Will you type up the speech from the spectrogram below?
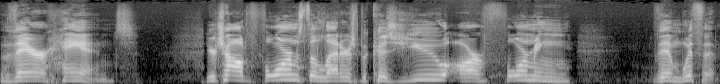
their hands. Your child forms the letters because you are forming them with them.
